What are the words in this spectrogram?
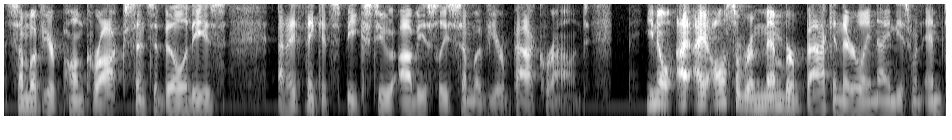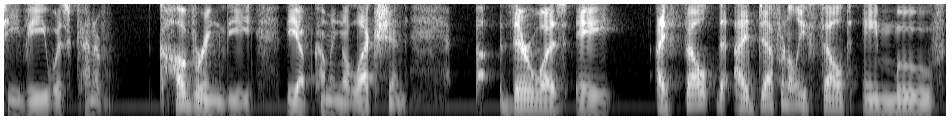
some of your punk rock sensibilities, and I think it speaks to obviously some of your background. You know, I, I also remember back in the early '90s when MTV was kind of covering the the upcoming election. Uh, there was a, I felt that I definitely felt a move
